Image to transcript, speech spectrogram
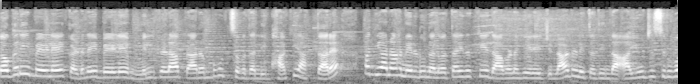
ತೊಗರಿಬೇಳೆ ಕಡಲೆಬೇಳೆ ಮಿಲ್ಗಳ ಪ್ರಾರಂಭೋತ್ಸವದಲ್ಲಿ ಭಾಗಿಯಾಗ್ತಾರೆ. ಮಧ್ಯಾಹ್ನ ಹನ್ನೆರಡು ನಲವತ್ತೈದಕ್ಕೆ ದಾವಣಗೆರೆ ಜಿಲ್ಲಾಡಳಿತದಿಂದ ಆಯೋಜಿಸಿರುವ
